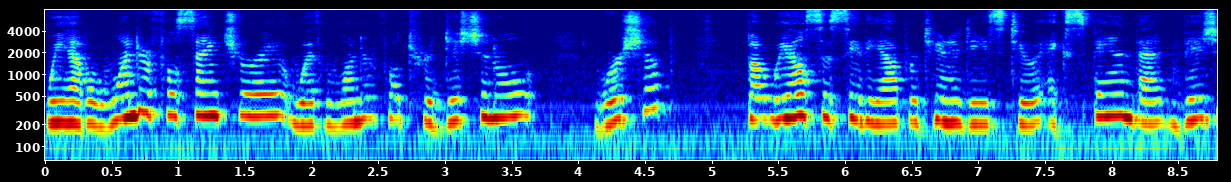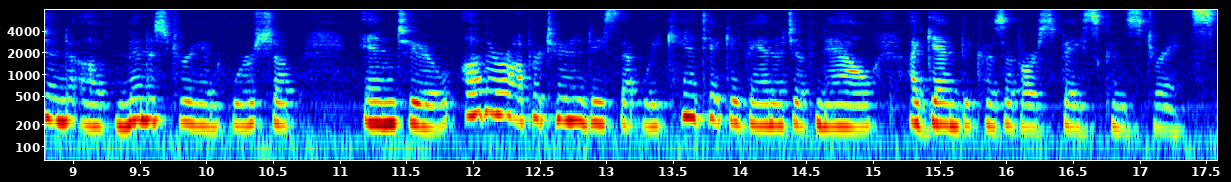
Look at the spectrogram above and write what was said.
We have a wonderful sanctuary with wonderful traditional worship, but we also see the opportunities to expand that vision of ministry and worship into other opportunities that we can't take advantage of now, again, because of our space constraints.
